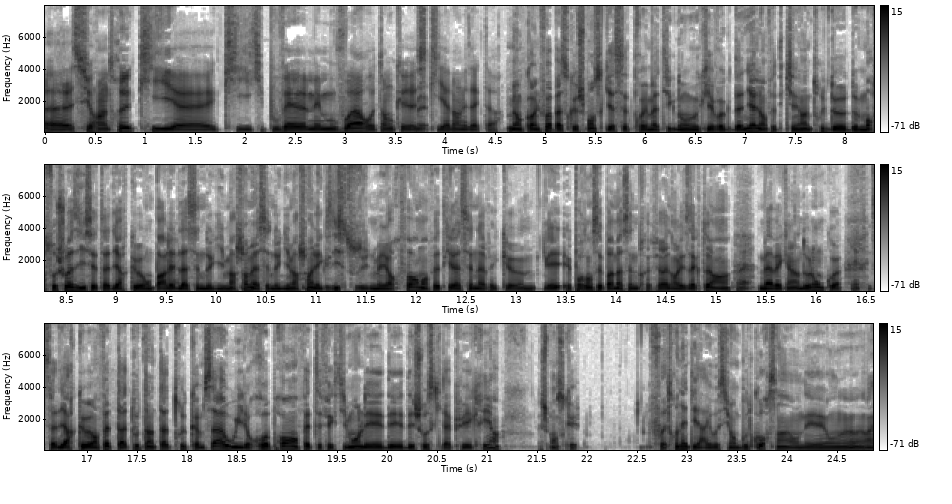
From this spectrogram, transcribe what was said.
euh, sur un truc qui, euh, qui, qui pouvait m'émouvoir autant que ce qu'il y a dans les acteurs. Mais encore une fois, parce que je pense qu'il y a cette problématique dont, qu'évoque Daniel, en fait, qui est un truc de, de morceau choisi. C'est-à-dire qu'on parlait de la scène de Guy Marchand, mais la scène de Guy Marchand, elle existe sous une meilleure forme, en fait, qui est la scène avec. euh, et, et pourtant, c'est pas ma scène préférée dans les acteurs, hein, Ouais. mais avec Alain Delon, quoi. C'est-à-dire que, en fait, t'as tout un tas de trucs comme ça où il reprend, en fait, effectivement, les, des, des choses qu'il a pu écrire. Je pense que. Faut être honnête, il arrive aussi en bout de course. Hein. On est, on-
